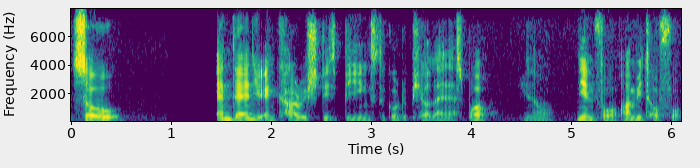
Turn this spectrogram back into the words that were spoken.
so, and then you encourage these beings to go to Pure Land as well. You know, Nianfo, Amitabha.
